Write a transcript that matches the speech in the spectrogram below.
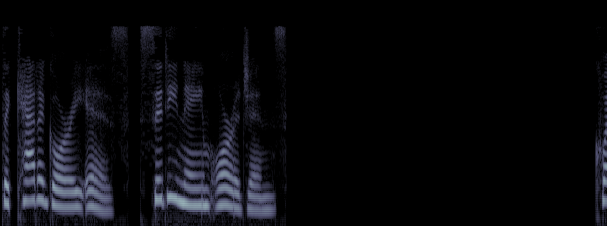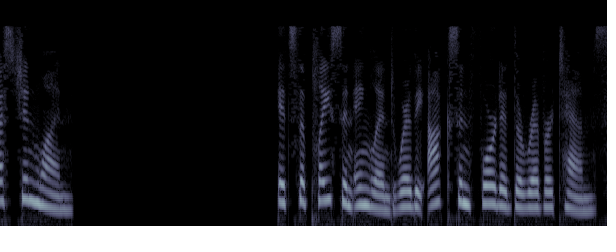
The category is City Name Origins. Question 1. It's the place in England where the oxen forded the River Thames.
